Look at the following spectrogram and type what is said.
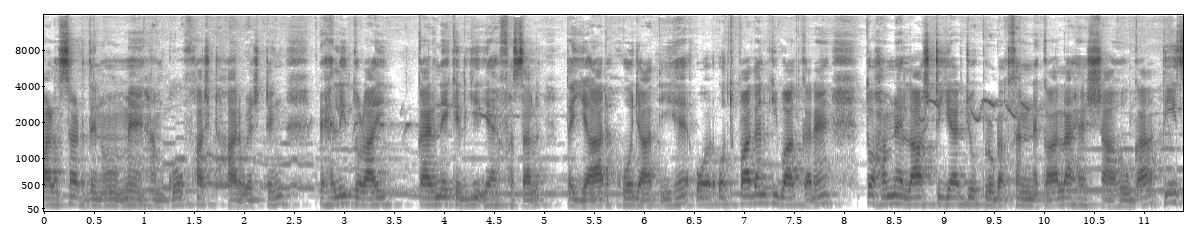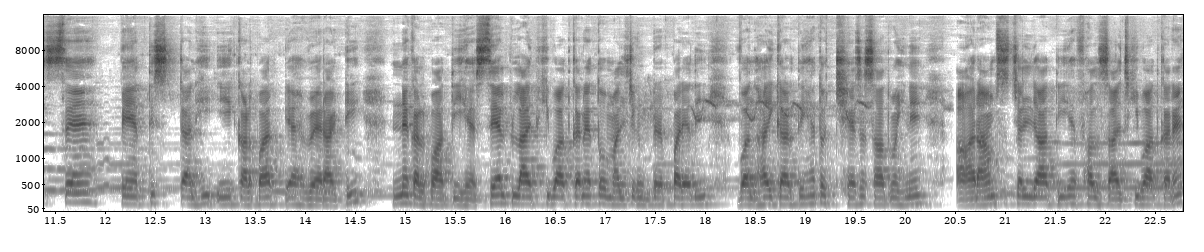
अड़सठ दिनों में हमको फ़र्स्ट हार्वेस्टिंग पहली तुड़ाई करने के लिए यह फ़सल तैयार हो जाती है। और उत्पादन की बात करें तो हमने लास्ट ईयर जो प्रोडक्शन निकाला है शाहू का, तीस से पैंतीस टन ही एकड़ पर यह वैरायटी निकल पाती है। सेल्फ लाइफ की बात करें तो मल्चिंग ड्रिप पर यदि बंधाई करते हैं तो छः से सात महीने आराम से चल जाती है फल साइज़ की बात करें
